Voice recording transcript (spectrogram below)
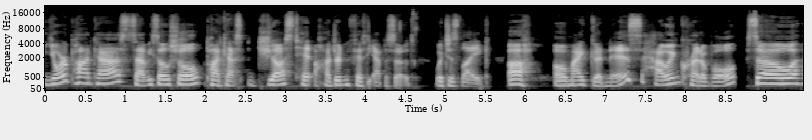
your podcast, Savvy Social podcast, just hit 150 episodes, which is like, oh, oh my goodness, how incredible. So,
